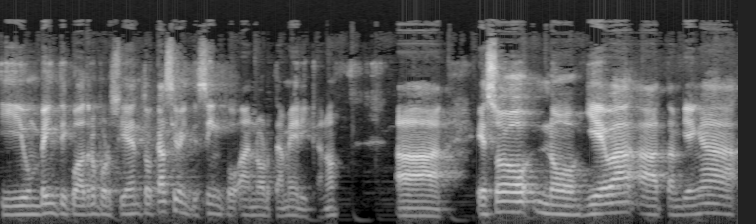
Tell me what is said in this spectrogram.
y un 24%, casi 25% a Norteamérica, ¿no? Ah, eso nos lleva a, también a,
